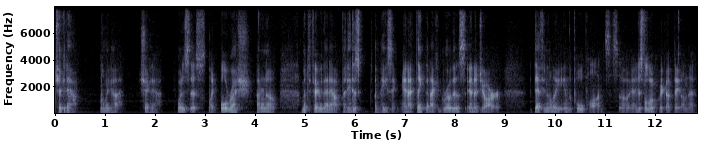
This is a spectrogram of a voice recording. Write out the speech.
Check it out. Oh my God. Check it out. What is this? Like bulrush? I don't know. I'm going to figure that out. But it is amazing. And I think that I could grow this in a jar. Definitely in the pool ponds. So yeah, just a little quick update on that.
